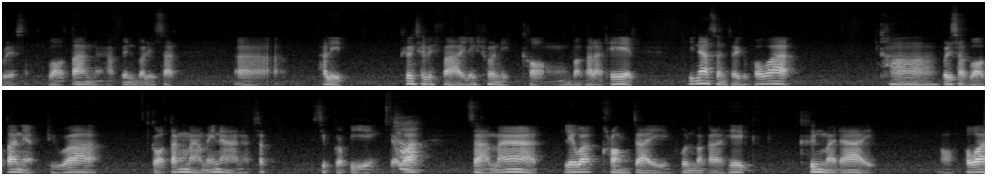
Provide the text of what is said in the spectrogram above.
บริษัทวอลตันนะครับเป็นบริษัทอ่าผลิตเครื่องใช้ไฟฟ้าอิเล็กทรอนิกส์ของบังกลาเทศ ที่น่าสนใจก็เพราะว่าค่าบริษัทวอลตันเนี่ยถือว่าก่อตั้งมาไม่นานนะครับสักสิบกว่าปีเอง แต่ค่ะว่าสามารถเรียกว่าครองใจคนบังกลาเทศขึ้นมาได้เนาะเพราะว่า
